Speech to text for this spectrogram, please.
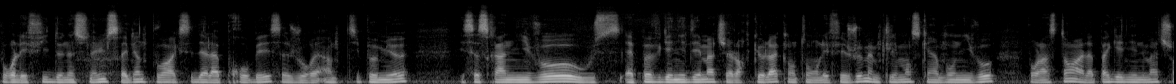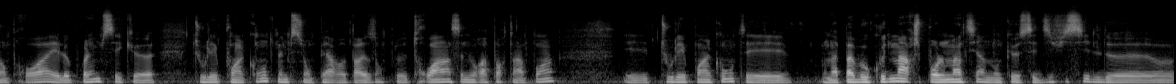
pour les filles de National 1, ce serait bien de pouvoir accéder à la Pro B, ça jouerait un petit peu mieux. Et ça serait un niveau où elles peuvent gagner des matchs, alors que là, quand on les fait jouer, même Clémence qui a un bon niveau, pour l'instant, elle n'a pas gagné de match en Pro A. Et le problème, c'est que tous les points comptent, même si on perd par exemple 3-1, ça nous rapporte un point. Et tous les points comptent on n'a pas beaucoup de marge pour le maintien. Donc euh, c'est difficile de.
